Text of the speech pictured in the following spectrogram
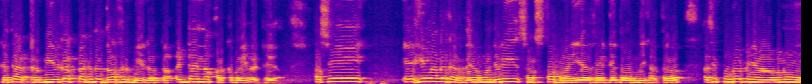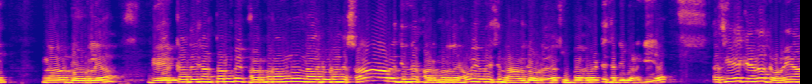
ਕਿਤੇ 8 ਰੁਪਏ ਘੱਟ ਹੈ, ਕਿਤੇ 10 ਰੁਪਏ ਘੱਟ ਹੈ ਐਡਾ ਇੰਨਾ ਫ਼ਰਕ ਪਾਈ ਬੈਠੇ ਆ। ਅਸੀਂ ਇਹੀ ਮੰਗ ਕਰਦੇ ਹਾਂ, ਹੁਣ ਜਿਹੜੀ ਸੰਸਥਾ ਬਣਾਈ ਹੈ ਅਸੀਂ ਅੱਗੇ ਤੋਰਨ ਦੀ ਖਾਤਰ, ਅਸੀਂ ਪੂਰੇ ਪੰਜਾਬ ਨੂੰ ਨਾਲ ਜੋੜ ਲਿਆ। ਵੇਰਕਾ ਦੇ ਜਨਤਾ ਨੂੰ ਵੀ ਫਾਰਮਰਾਂ ਨੂੰ ਵੀ ਨਾਲ ਜੋੜਾਂਗੇ। ਸਾਰੇ ਜਿੰਨੇ ਫਾਰਮਰ ਨੇ, ਹੌਲੀ ਹੌਲੀ ਅਸੀਂ ਨਾਲ ਜੋੜ ਰਹੇ ਹਾਂ। ਸੂਬਾ ਕਮੇਟੀ ਸਾਡੀ ਬਣ ਗਈ ਆ। ਅਸੀਂ ਇਹ ਕਹਿਣਾ ਚਾਹੁੰਦੇ ਆ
